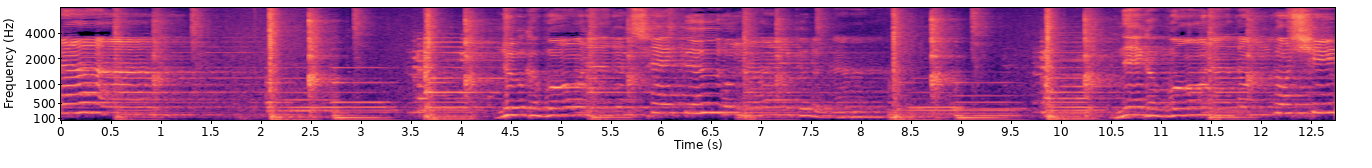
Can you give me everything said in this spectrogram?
나 누가 원하는 색으로 날 그려나 내가 원하던 것이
